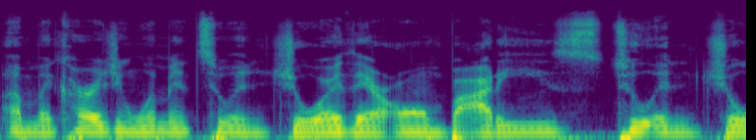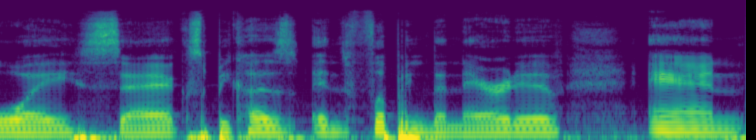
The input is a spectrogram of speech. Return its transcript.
um, encouraging women to enjoy their own bodies, to enjoy sex, because in flipping the narrative, and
